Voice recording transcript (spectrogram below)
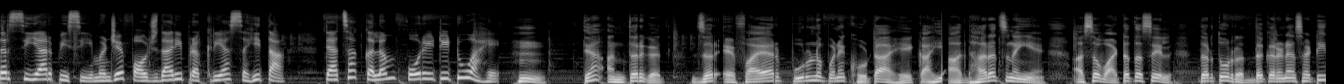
तर सीआरपीसी म्हणजे फौजदारी प्रक्रिया संहिता त्याचा कलम फोर एटी टू आहे. त्या अंतर्गत जर एफ आय आर पूर्णपणे खोटा आहे काही आधारच नाहीये असं वाटत असेल तर तो रद्द करण्यासाठी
